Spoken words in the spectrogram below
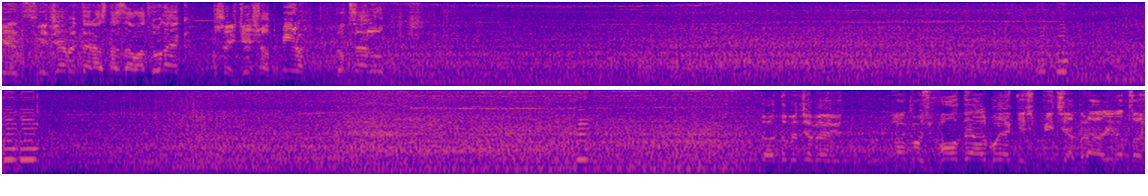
Więc jedziemy teraz na załadunek, 60 mil do celu. No to będziemy jakąś wodę albo jakieś picie brali, no coś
